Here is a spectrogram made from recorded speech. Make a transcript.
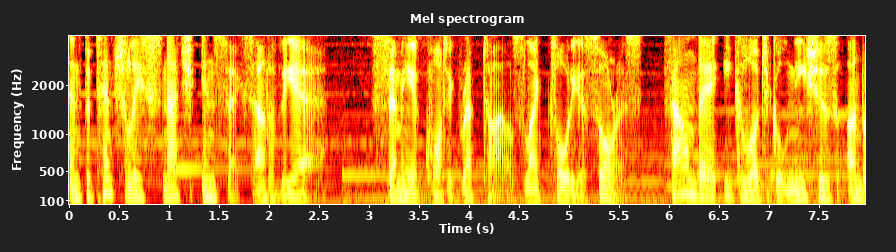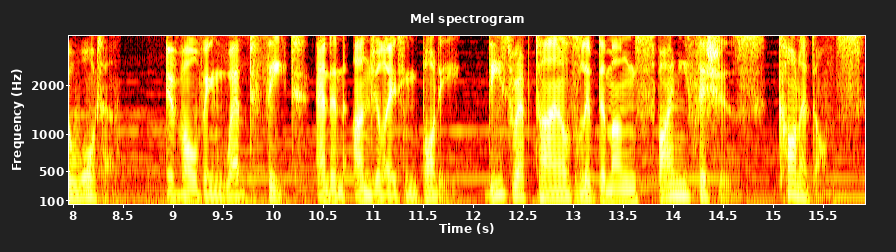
and potentially snatch insects out of the air. Semi-aquatic reptiles like Claudiosaurus found their ecological niches underwater. Evolving webbed feet and an undulating body these reptiles lived among spiny fishes, conodonts,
